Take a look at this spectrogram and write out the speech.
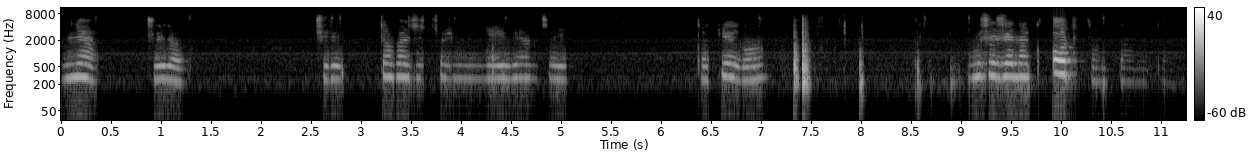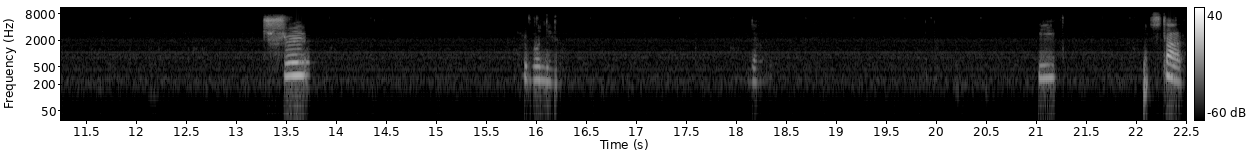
Nie, czyli dobra. Czyli to będzie coś mniej więcej takiego. Myślę, że jednak odtąd damy to. Trzy. Albo nie. Dobra. I start.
